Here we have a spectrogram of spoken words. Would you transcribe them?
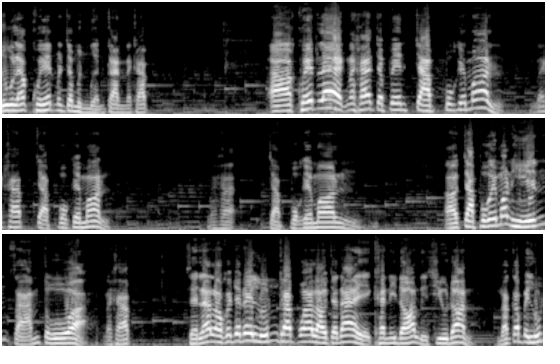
ดูแล้วเควสมันจะเหมือนเหมือนกันนะครับอ่าเควสแรกนะคะจะเป็นจับโปเกมอนนะครับจับโปเกมอนนะฮะ จับโปเกมอนอ่าจับโปเกมอนหิน 3 ตัวนะครับ เสร็จแล้วเราก็จะได้ลุ้นครับว่าเราจะได้แคนนิดอสหรือชิลดอน แล้วก็ไปลุ้น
